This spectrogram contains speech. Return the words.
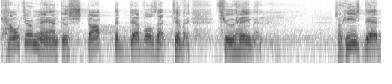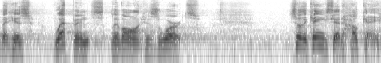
counter man to stop the devil's activity through Haman. So he's dead, but his weapons live on, his words. So the king said, Okay,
